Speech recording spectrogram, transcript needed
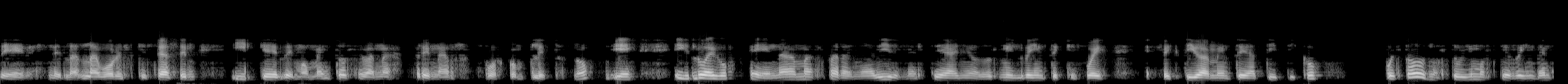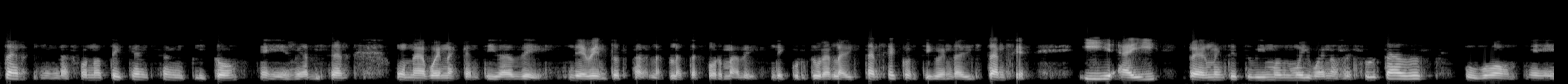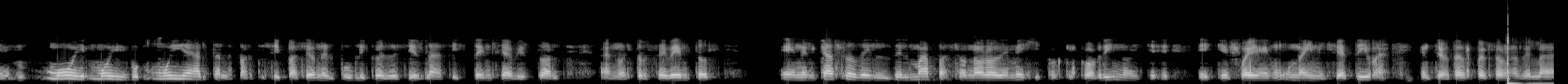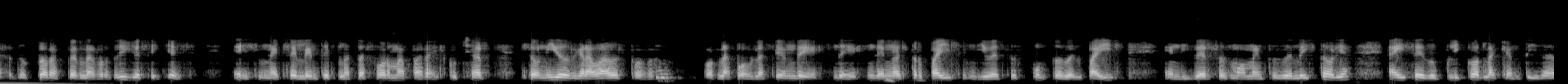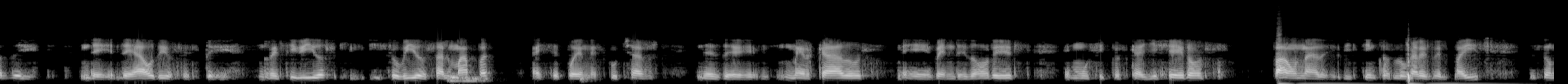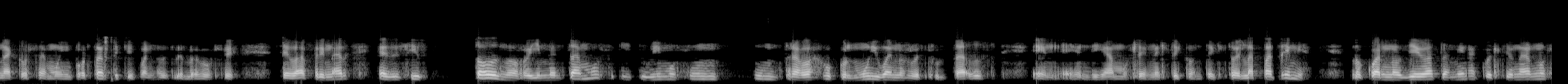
de, las labores que se hacen y que de momento se van a frenar por completo, ¿no? Y, y luego, eh, nada más para añadir, en este año 2020 que fue efectivamente atípico, pues todos nos tuvimos que reinventar y en la fonoteca eso implicó eh, realizar una buena cantidad de, eventos para la plataforma de, de cultura a la distancia, contigo en la distancia, y ahí realmente tuvimos muy buenos resultados, hubo eh, muy muy muy alta la participación del público, es decir, la asistencia virtual a nuestros eventos, en el caso del, del mapa sonoro de México que coordino y que, que fue una iniciativa, entre otras personas, de la doctora Perla Rodríguez y que es, una excelente plataforma para escuchar sonidos grabados por, por la población de, de, nuestro país en diversos puntos del país, en diversos momentos de la historia. Ahí se duplicó la cantidad de, de, audios este, recibidos y subidos al mapa Ahí se pueden escuchar desde mercados, eh, vendedores, eh, músicos callejeros, fauna de distintos lugares del país, es una cosa muy importante que, bueno, desde luego se, se va a frenar. Es decir, todos nos reinventamos y tuvimos un, un trabajo con muy buenos resultados en, en, digamos, en este contexto de la pandemia, lo cual nos lleva también a cuestionarnos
